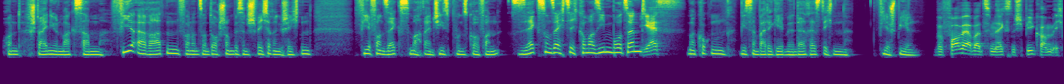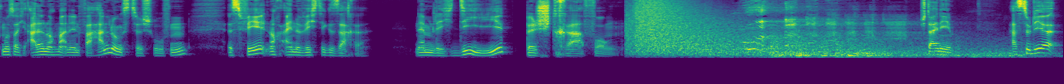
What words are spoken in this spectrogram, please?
Und Steini und Max haben vier erraten von unseren doch schon ein bisschen schwächeren Geschichten. Vier von sechs macht einen Cheeseboon-Score von 66,7 Prozent. Yes. Mal gucken, wie es dann weitergeht in den restlichen vier Spielen. Bevor wir aber zum nächsten Spiel kommen, ich muss euch alle nochmal an den Verhandlungstisch rufen. Es fehlt noch eine wichtige Sache, nämlich die Bestrafung. Steini, hast du dir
